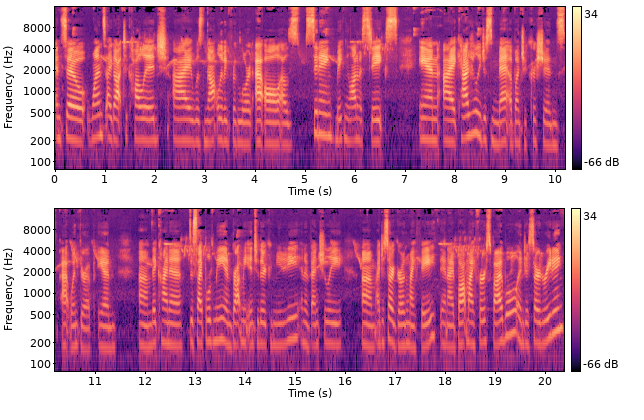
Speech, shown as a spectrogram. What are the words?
and so once I got to college, I was not living for the Lord at all. I was sinning, making a lot of mistakes and I casually just met a bunch of Christians at Winthrop, and um, they kind of discipled me and brought me into their community, and eventually um, I just started growing my faith, and I bought my first Bible and just started reading,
